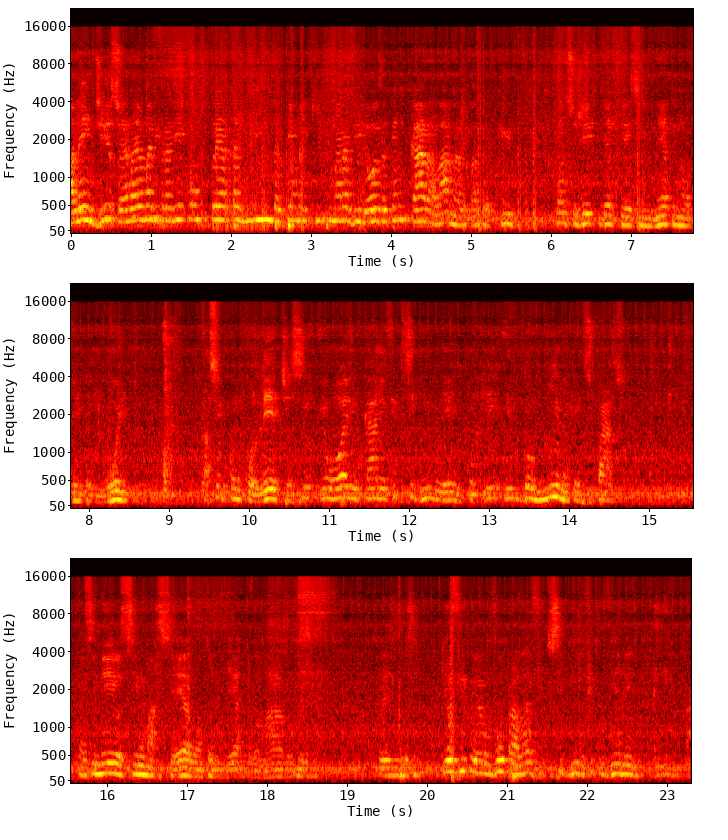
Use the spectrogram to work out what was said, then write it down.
Além disso, ela é uma livraria completa, linda, tem uma equipe maravilhosa, tem um cara lá na equipe, é um sujeito deve ter assim, 1,98m, está sempre com um colete, assim, eu olho o cara e eu fico seguindo ele, porque ele domina aquele espaço. Assim, meio assim o Marcelo, o Antônio Berto, o Olavo, coisas assim. Eu, fico, eu vou para lá, eu fico seguindo, eu fico vendo ele. Tá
